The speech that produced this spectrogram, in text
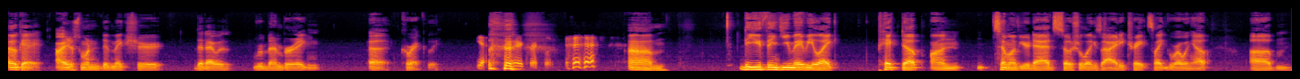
Okay. I just wanted to make sure that I was remembering uh correctly. Yes, very correctly. um do you think you maybe like picked up on some of your dad's social anxiety traits like growing up um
